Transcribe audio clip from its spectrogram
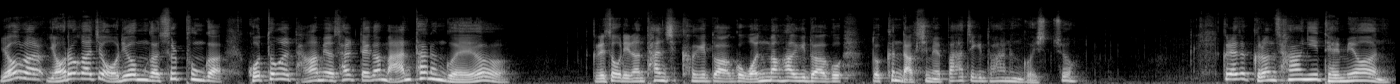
여러, 여러 가지 어려움과 슬픔과 고통을 당하며 살 때가 많다는 거예요. 그래서 우리는 탄식하기도 하고 원망하기도 하고 또 큰 낙심에 빠지기도 하는 것이죠. 그래서 그런 상황이 되면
